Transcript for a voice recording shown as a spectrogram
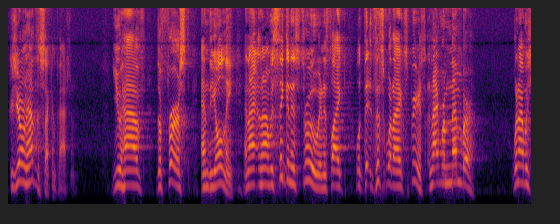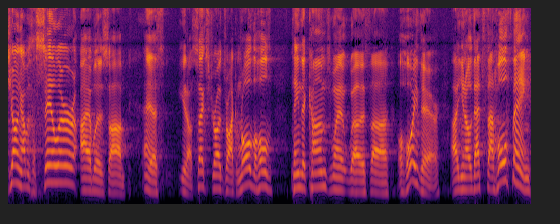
because you don't have the second passion. You have the first and the only. And I, and I was thinking this through, and it's like, well, th- is this what I experienced? And I remember when I was young, I was a sailor, I was, um, eh, you know, sex, drugs, rock and roll, the whole thing that comes with, uh, Ahoy there. Uh, you know, that's that whole thing.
